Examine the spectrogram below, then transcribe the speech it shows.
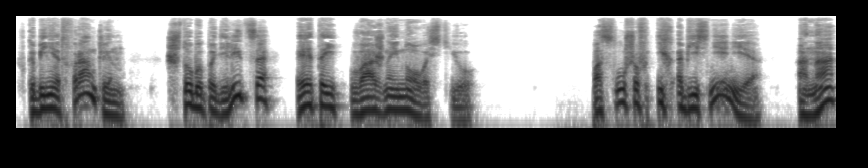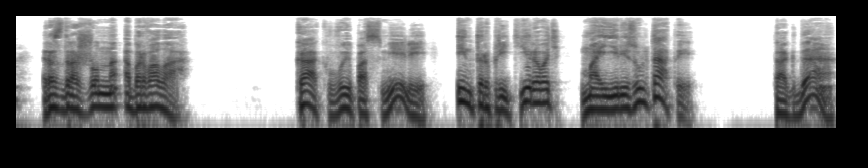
в кабинет Франклин, чтобы поделиться этой важной новостью. Послушав их объяснение, она раздраженно оборвала. «Как вы посмели интерпретировать мои результаты?» Тогда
